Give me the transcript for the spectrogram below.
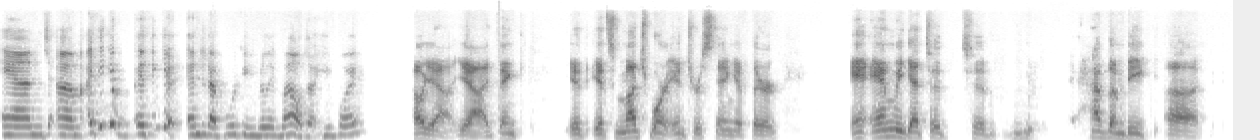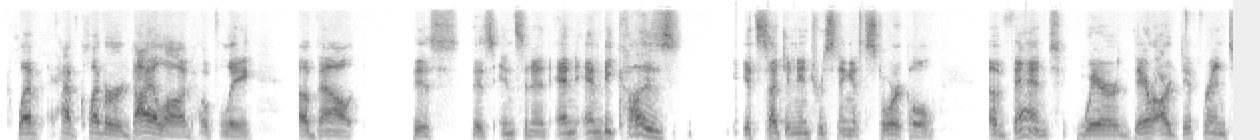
and um, I think it I think it ended up working really well, don't you, Boyd? Oh yeah, yeah. I think it, it's much more interesting if they're and, and we get to to have them be uh, clever, have clever dialogue, hopefully, about this this incident, and and because it's such an interesting historical event where there are different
